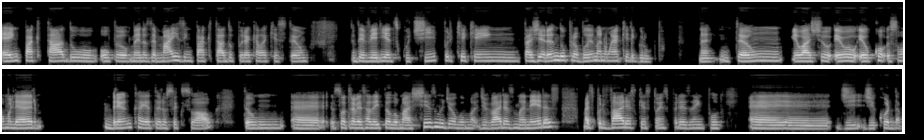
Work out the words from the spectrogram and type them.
é impactado, ou pelo menos é mais impactado por aquela questão, deveria discutir, porque quem está gerando o problema não é aquele grupo, né? Então, eu acho, eu, eu, eu sou uma mulher branca e heterossexual, então é, eu sou atravessada aí pelo machismo de alguma, de várias maneiras, mas por várias questões, por exemplo, é, de, de cor da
